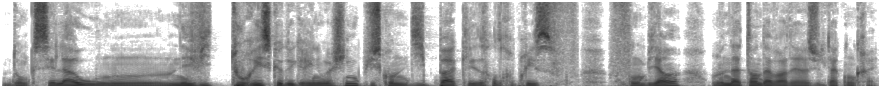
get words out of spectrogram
Donc c'est là où on évite tout risque de greenwashing puisqu'on ne dit pas que les entreprises font bien, on attend d'avoir des résultats concrets.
